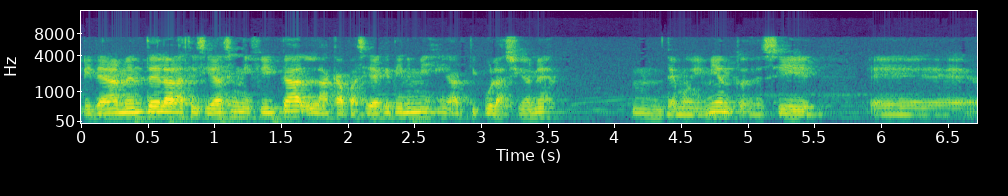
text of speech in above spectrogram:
Literalmente la elasticidad significa la capacidad que tienen mis articulaciones mm, de movimiento, es decir, eh,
